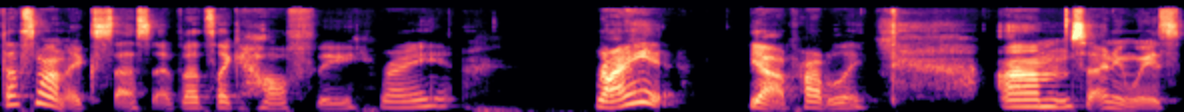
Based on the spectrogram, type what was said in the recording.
That's not excessive. That's like healthy, right? Right? Yeah, probably. Um, so, anyways,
